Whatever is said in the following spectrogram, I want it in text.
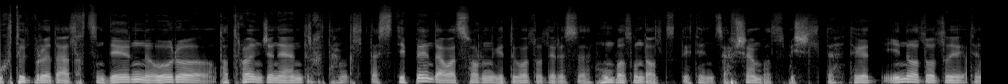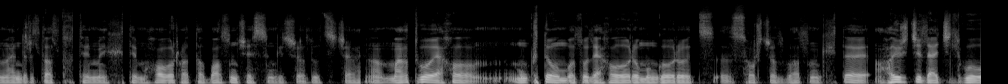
бүх төлбөрөө даалгацсан. Дээр нь өөрөө тодорхой хэмжээний амьдрахад хангалттай стипенд аваад сурна гэдэг бол ерөөсө хүн болгонд олддог тийм завшаан бол биш л дээ. Тэгээд энэ бол тийм амьдралд олдох тийм их тийм ховор одоо боломж байсан гэж бол үзэж байгаа. Магадгүй яг хуу мөнгөтэй хүн бол яг өөрөө мөнгөөрөө сурч бол болно. Гэхдээ 2 жил ажилгүй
